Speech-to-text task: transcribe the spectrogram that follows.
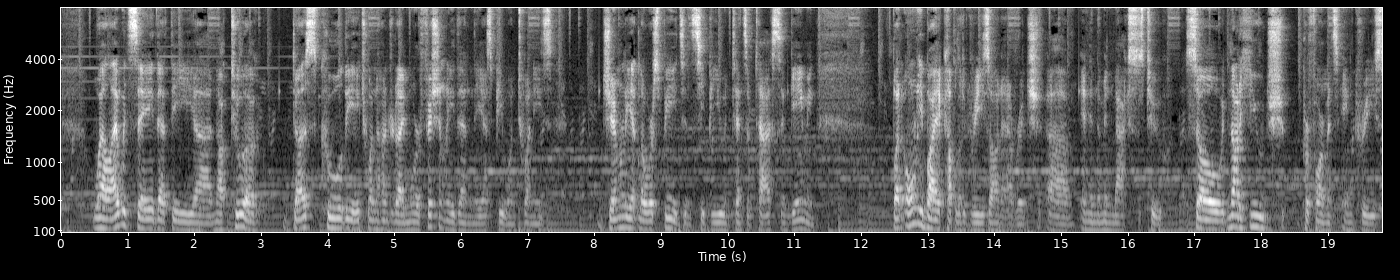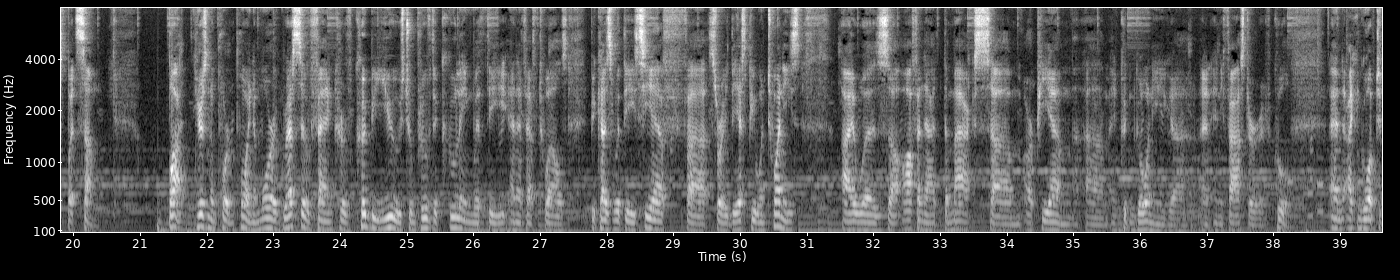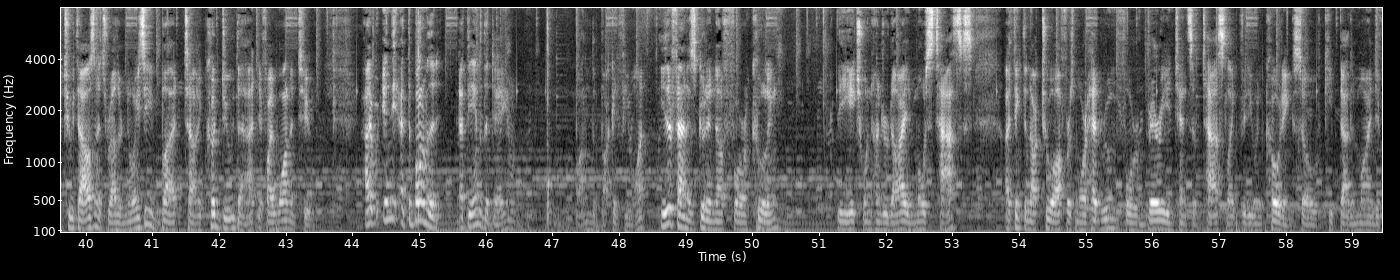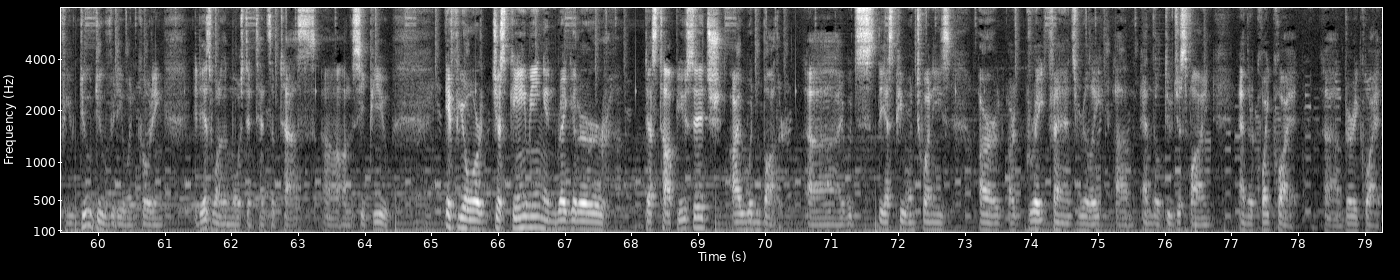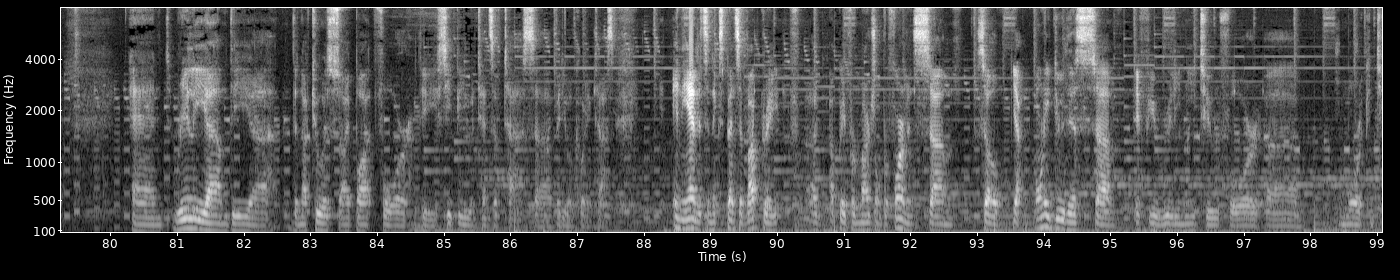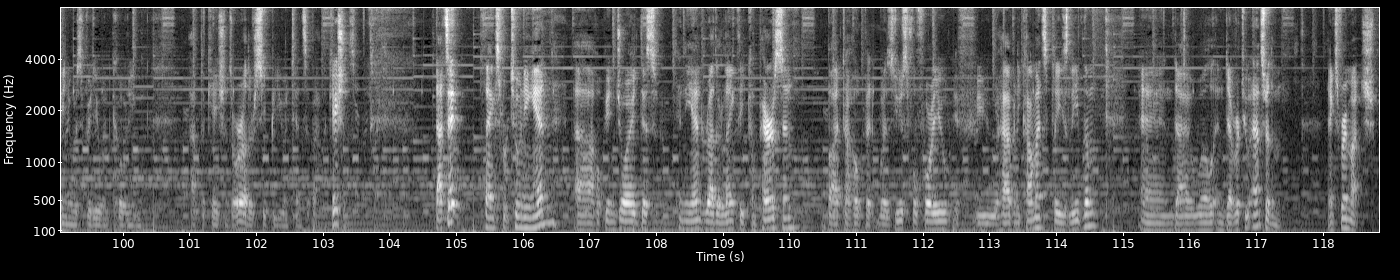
Well, I would say that the uh, Noctua does cool the H100i more efficiently than the SP120s generally at lower speeds in CPU intensive tasks and gaming, but only by a couple of degrees on average, um, and in the min maxes too. So, not a huge performance increase, but some. But here's an important point a more aggressive fan curve could be used to improve the cooling with the NFF 12s because with the CF, uh, sorry, the SP 120s I was uh, often at the max um, RPM um, and couldn't go any uh, any faster cool. And I can go up to 2,000. It's rather noisy, but I could do that if I wanted to. I in the, at the bottom of the at the end of the day, bottom of the bucket if you want. Either fan is good enough for cooling the H100i in most tasks. I think the Noctua offers more headroom for very intensive tasks like video encoding, so keep that in mind if you do do video encoding it is one of the most intensive tasks uh, on the CPU. If you're just gaming and regular desktop usage, I wouldn't bother. Uh, I would the SP120s are are great fans really, um, and they'll do just fine, and they're quite quiet, uh, very quiet. And really, um, the uh, the Noctuas I bought for the CPU intensive tasks, uh, video encoding tasks in the end, it's an expensive upgrade, uh, upgrade for marginal performance. Um, So yeah, only do this um, if you really need to for uh, more continuous video encoding applications or other CPU intensive applications. That's it. Thanks for tuning in. I uh, hope you enjoyed this, in the end, rather lengthy comparison, but I hope it was useful for you. If you have any comments, please leave them and I will endeavor to answer them. Thanks very much.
